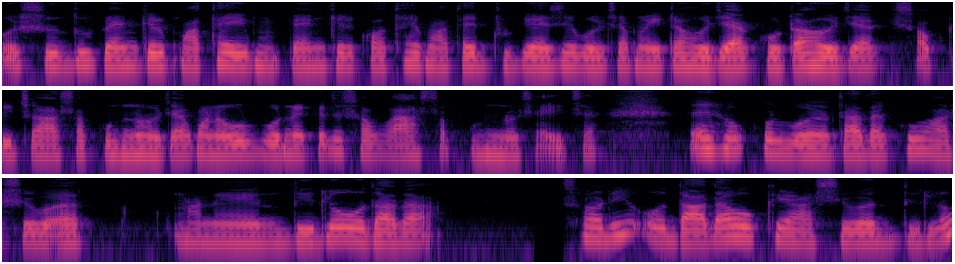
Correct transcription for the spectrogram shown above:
ও শুধু ব্যাংকের মাথায়, ব্যাংকের কথাই মাথায় ঢুকে আছে, বলছে আমার এটা হয়ে যাক, ওটা হয়ে যাক সব কিছু আশা পূর্ণ হয়ে যাক। মানে ওর বোনের কাছে সব আশা পূর্ণ চাইছে। যাই হোক, ওর বোন- দাদাকেও আশীর্বাদ মানে দিল ও দাদা। সরি ও দাদা ওকে আশীর্বাদ দিল,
